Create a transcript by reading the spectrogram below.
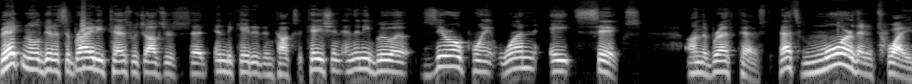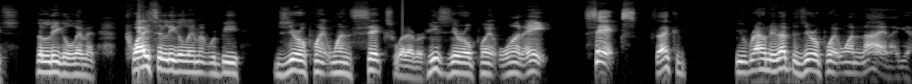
Bicknell did a sobriety test, which officers said indicated intoxication, and then he blew a 0.186 on the breath test. That's more than twice the legal limit. Twice the legal limit would be 0.16, whatever. He's 0.186. So that could be rounded up to 0.19, I guess.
